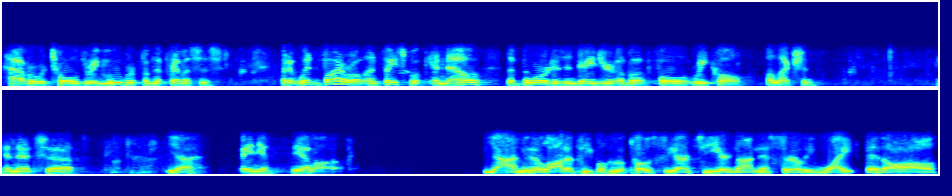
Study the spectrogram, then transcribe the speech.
however, were told to remove her from the premises. But it went viral on Facebook, and now the board is in danger of a full recall election. And that's uh, Yeah. Pennsylvania. Yeah. Well, yeah, I mean, a lot of people who oppose CRT are not necessarily white at all.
